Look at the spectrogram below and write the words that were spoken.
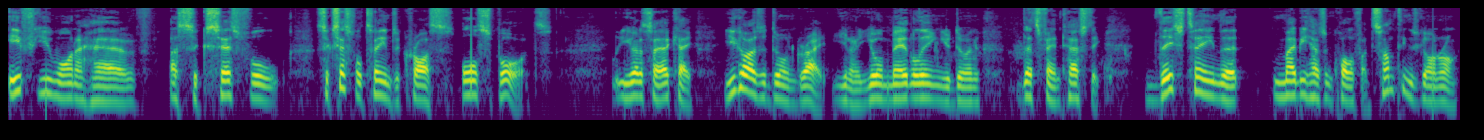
If you want to have a successful successful teams across all sports, you got to say, okay, you guys are doing great. You know, you're medaling, you're doing that's fantastic this team that maybe hasn't qualified, something's gone wrong.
